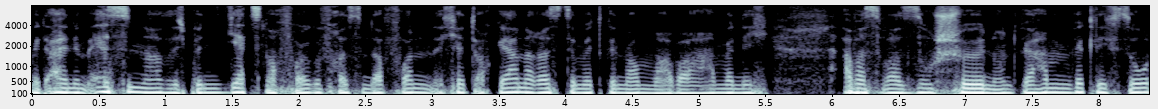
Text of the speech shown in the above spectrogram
mit einem Essen. Also ich bin jetzt noch vollgefressen davon. Ich hätte auch gerne Reste mitgenommen, aber haben wir nicht. Aber es war so schön und wir haben wirklich so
